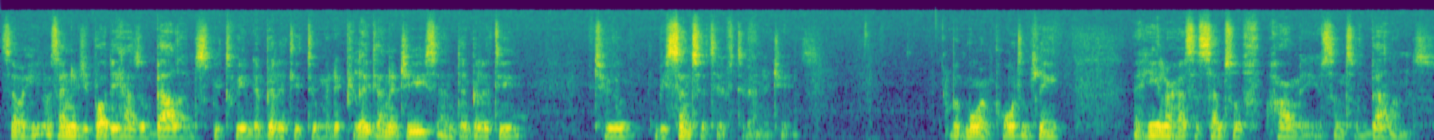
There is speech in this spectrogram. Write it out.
So a healer's energy body has a balance between the ability to manipulate energies and the ability to be sensitive to energies. But more importantly, a healer has a sense of harmony, a sense of balance.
